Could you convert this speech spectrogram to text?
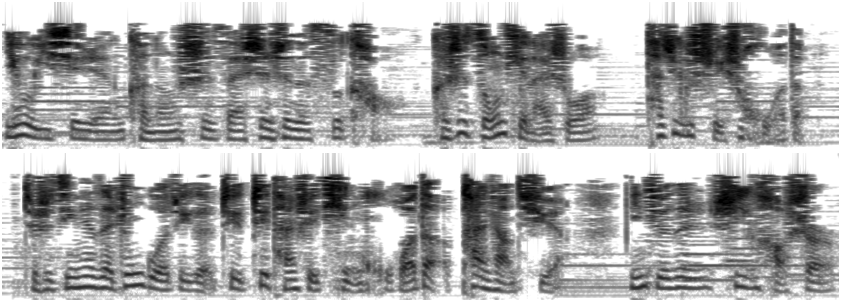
也有一些人可能是在深深的思考。可是总体来说，它这个水是活的，就是今天在中国这个这这潭水挺活的，看上去，您觉得是一个好事儿？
